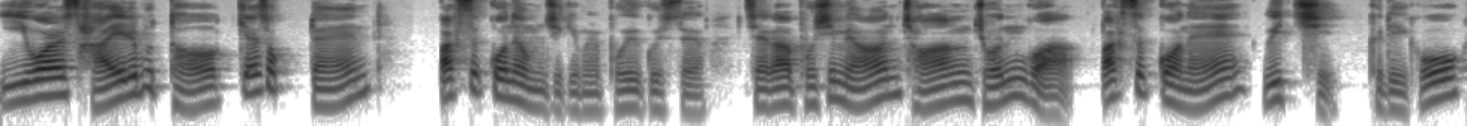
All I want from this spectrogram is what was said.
2월 4일부터 계속된 박스권의 움직임을 보이고 있어요. 제가 보시면 저항존과 박스권의 위치 그리고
